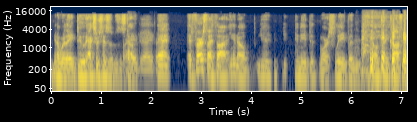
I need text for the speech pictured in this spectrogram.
you know where they do exorcisms and stuff. Right, right, right. And at first I thought, you know, you you need more sleep and don't drink coffee.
